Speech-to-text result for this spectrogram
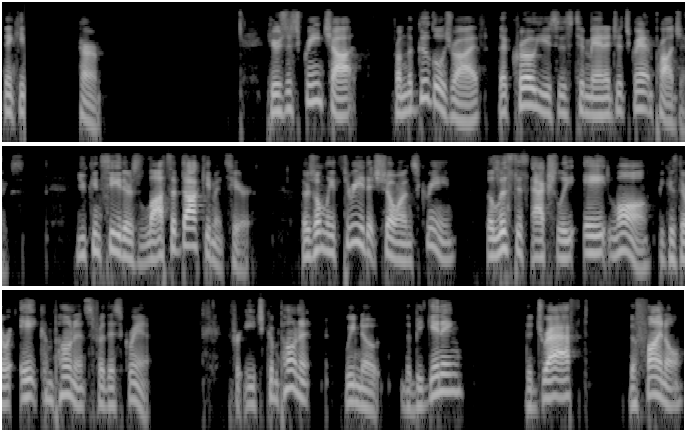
thinking term. Here's a screenshot from the Google Drive that Crow uses to manage its grant projects. You can see there's lots of documents here. There's only three that show on screen. The list is actually eight long because there were eight components for this grant. For each component, we note the beginning, the draft, the final,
